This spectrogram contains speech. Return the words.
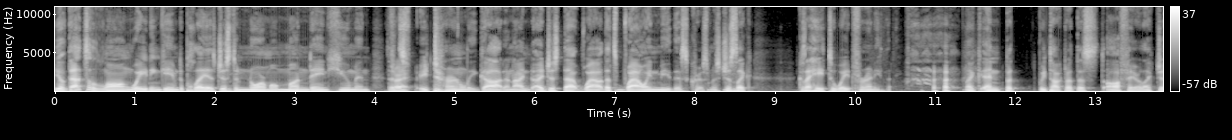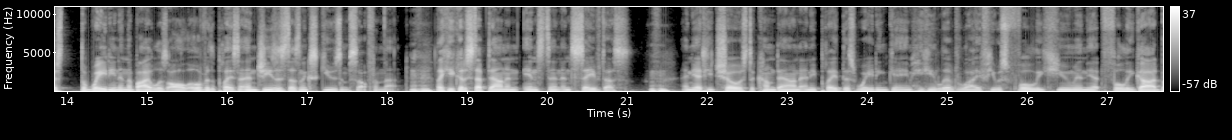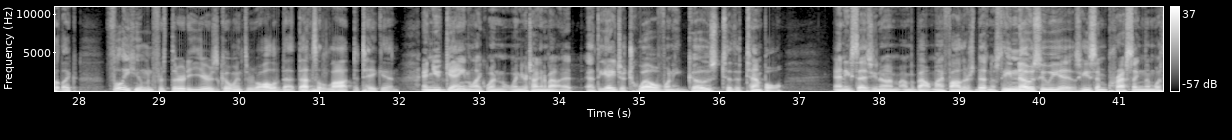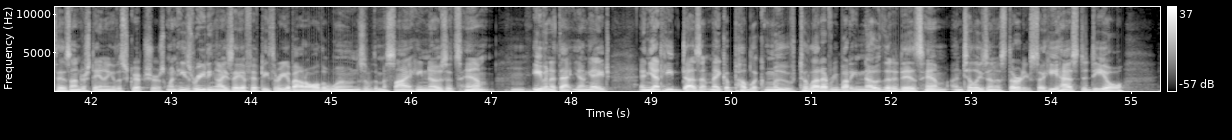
you know, that's a long waiting game to play as just a mm-hmm. normal mundane human that's right. eternally God. And I I just that wow that's wowing me this Christmas. Just mm-hmm. like cuz I hate to wait for anything. like and but we talked about this off air like just the waiting in the Bible is all over the place and Jesus doesn't excuse himself from that. Mm-hmm. Like he could have stepped down an instant and saved us. And yet he chose to come down and he played this waiting game. He, he lived life. He was fully human yet fully God, but like fully human for 30 years going through all of that. That's mm-hmm. a lot to take in. and you gain like when when you're talking about at, at the age of 12 when he goes to the temple and he says you know I'm, I'm about my father's business he knows who he is he's impressing them with his understanding of the scriptures when he's reading isaiah 53 about all the wounds of the messiah he knows it's him hmm. even at that young age. And yet he doesn't make a public move to let everybody know that it is him until he's in his 30s. So he has to deal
